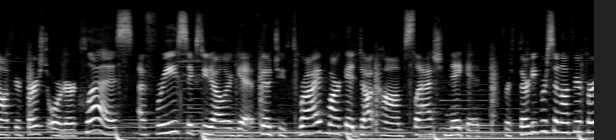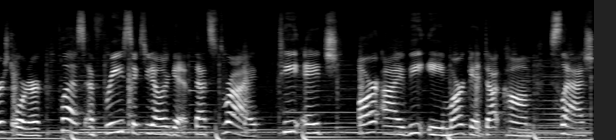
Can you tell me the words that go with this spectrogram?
off your first order plus a free $60 gift. Go to thrivemarket.com slash naked for 30% off your first order plus a free $60 gift. That's Thrive, T H R I V E market.com slash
